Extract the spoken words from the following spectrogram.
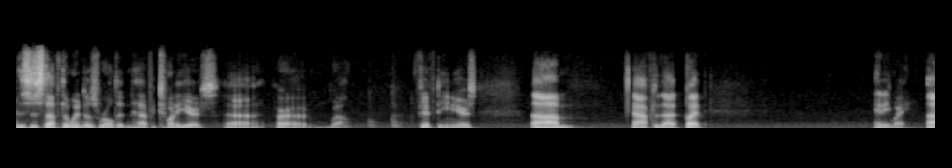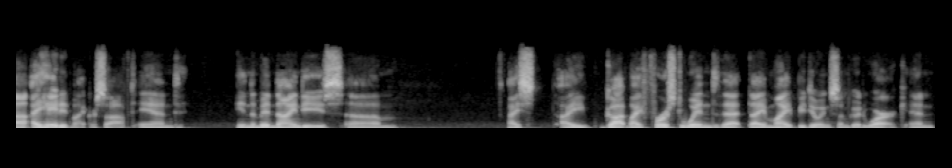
this is stuff the Windows world didn't have for 20 years, uh, or well, 15 years um, after that. But anyway, uh, I hated Microsoft, and in the mid 90s, um, I I got my first wind that I might be doing some good work, and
